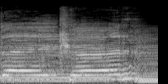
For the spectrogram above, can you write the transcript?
they could.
